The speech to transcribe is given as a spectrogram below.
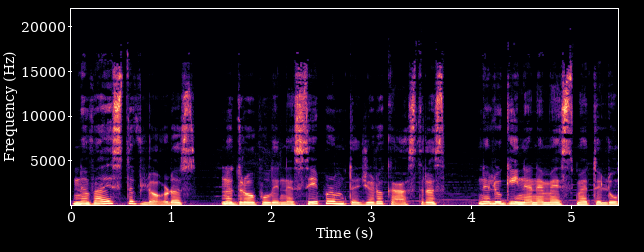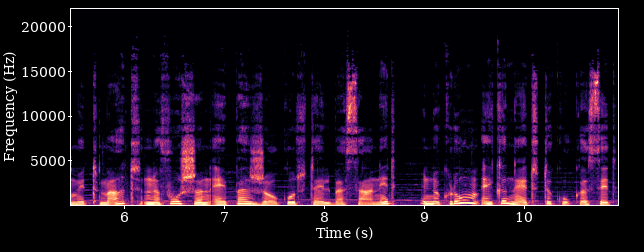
në Vajzë të Vlorës, në Dropullin e sipërm të Gjirokastrës, në luginën e mesme të lumit Mat, në fushën e Pazhokut të Elbasanit, në Krum e Kënetë të Kukësit.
